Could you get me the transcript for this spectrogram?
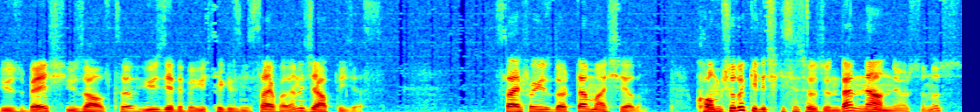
105, 106, 107 ve 108. sayfalarını cevaplayacağız. Sayfa 104'ten başlayalım. Komşuluk ilişkisi sözünden ne anlıyorsunuz?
